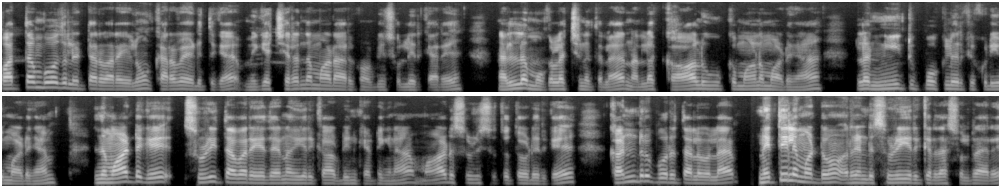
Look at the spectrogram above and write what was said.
பத்தொம்போது லிட்டர் வரையிலும் கறவை எடுத்துக்க. மிகச்சிறந்த மாடாக இருக்கும் அப்படின்னு சொல்லியிருக்காரு. நல்ல முகலட்சணத்தில் நல்ல கால் ஊக்கமான மாடுங்க. நல்ல நீட்டு போக்கில் இருக்கக்கூடிய மாடுங்க. இந்த மாட்டுக்கு சுழி தவறு ஏதேனும் இருக்கா அப்படின்னு கேட்டிங்கன்னா மாடு சுழி சுத்தத்தோடு இருக்கு. கன்று பொறுத்த அளவில் நெத்தியில மட்டும் ரெண்டு சுழி இருக்கிறதா சொல்கிறாரு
